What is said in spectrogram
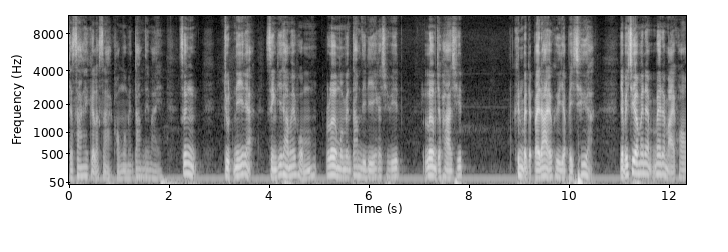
จะสร้างให้เกิดลักษณะของโมเมนตัมได้ไหม ซึ่งจุดนี้เนี่ย สิ่งที่ทำให้ผมเริ่มโมเมนตัมดีๆให้กับชีวิต เริ่มจะพาชีวิตขึ้นไปไปได้ก็คืออย่าไปเชื่อ อย่าไปเชื่อไม่ได้ไม่ได้หมายความ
